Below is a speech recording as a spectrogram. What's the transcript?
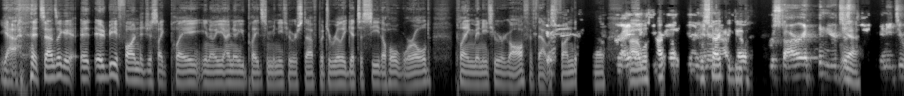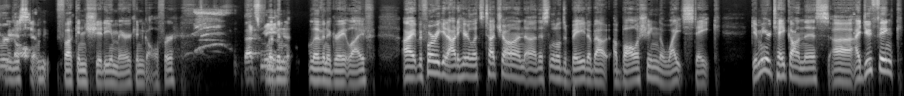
Yeah, it sounds like it, it would be fun to just like play. You know, I know you played some mini tour stuff, but to really get to see the whole world playing mini tour golf, if that was fun. To, so, right, uh, like we'll start. like we'll start to go. Star and you're just Yeah. mini tour golf. just some fucking shitty American golfer That's me. living living a great life. All right, before we get out of here, let's touch on uh, this little debate about abolishing the white stake. Give me your take on this. Uh, I do think,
